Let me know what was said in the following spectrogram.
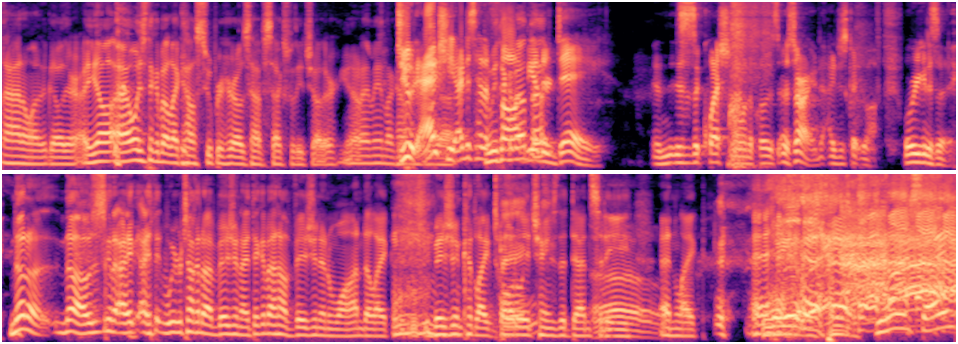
I don't want to go there. Y'all I always think about like how superheroes have sex with each other. You know what I mean? Like Dude, actually. I just had a thought the that? other day, and this is a question I want to pose. Oh, sorry, I just cut you off. What were you gonna say? No, no, no. I was just gonna. I, I think we were talking about Vision. I think about how Vision and Wanda, like Vision, could like totally change the density Oh. and like. You know what I'm saying?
